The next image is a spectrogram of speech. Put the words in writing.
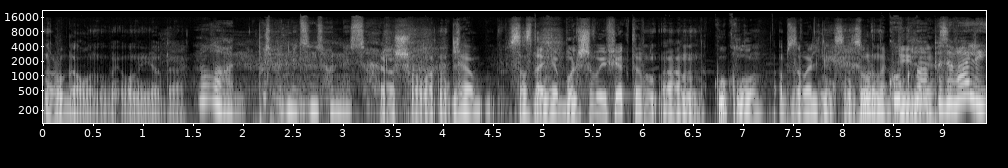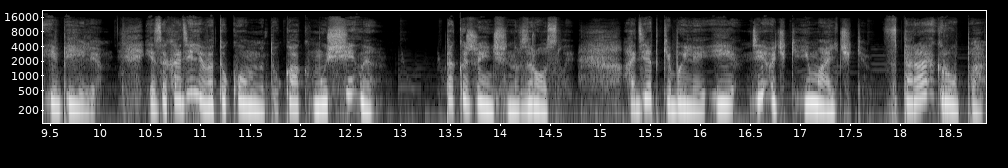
но ругал он, он ее, да. Ну ладно, пусть будет нецензурный сон. Хорошо, ладно. Для создания большего эффекта ам, куклу обзывали нецензурно, Куклу били. обзывали и били. И заходили в эту комнату как мужчины, так и женщины взрослые. А детки были и девочки, и мальчики. Вторая группа,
